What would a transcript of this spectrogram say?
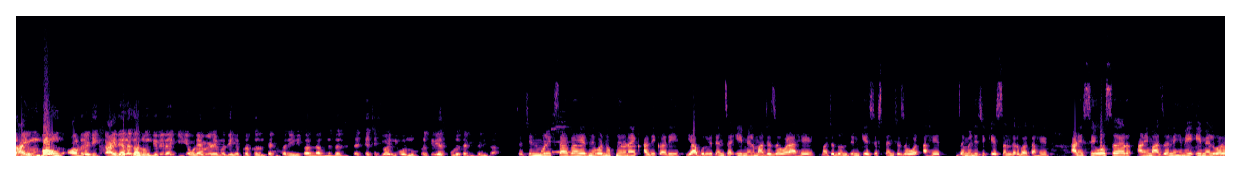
टाइम बाउंड ऑलरेडी कायद्यानं घालून दिलेलं आहे की एवढ्या वेळेमध्ये हे प्रकरण त्या ठिकाणी निकाल लागणं गरजेचं आहे. त्याच्याशिवाय निवडणूक प्रक्रियाच पुढे त्या ठिकाणी जात सचिन मुळीक साहेब आहेत निवडणूक निर्णायक अधिकारी. यापूर्वी त्यांचा ईमेल माझ्याजवळ आहे. माझ्या दोन तीन केसेस त्यांच्याजवळ आहेत. जमिनीची केस संदर्भात आहेत. आणि सीओ सर आणि माझं नेहमी ईमेलवर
